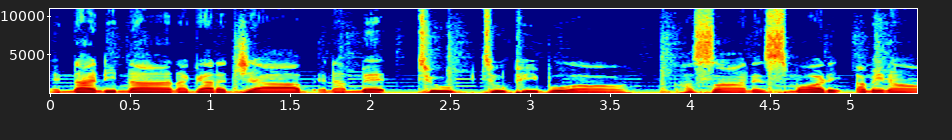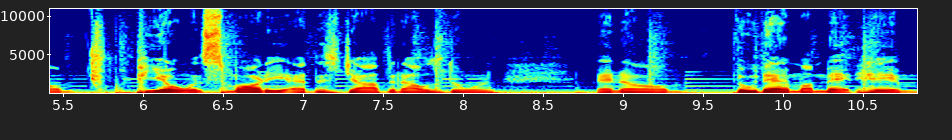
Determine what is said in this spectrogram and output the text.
in '99, I got a job, and I met two two people, uh, Hassan and Smarty. I mean, um, Po and Smarty at this job that I was doing, and um, through them, I met him,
